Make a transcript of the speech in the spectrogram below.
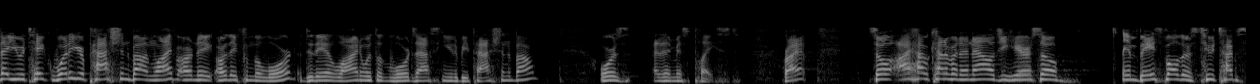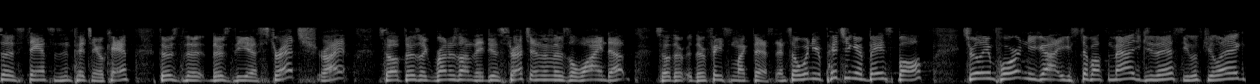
that you would take what are your passion about in life? Are they, are they from the Lord? Do they align with what the Lord's asking you to be passionate about? Or is, are they misplaced? Right? So I have kind of an analogy here. So in baseball, there's two types of stances in pitching. Okay, there's the there's the uh, stretch, right? So if there's like runners on, they do a stretch, and then there's a wind up. So they're they're facing like this. And so when you're pitching in baseball, it's really important. You got you step off the mound, you do this, you lift your leg,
